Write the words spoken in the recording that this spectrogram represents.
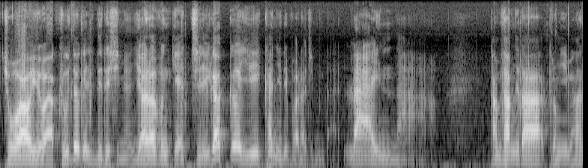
좋아요와 구독을 누르시면 여러분께 즐겁고 유익한 일이 벌어집니다. 라인나 감사합니다. 그럼 이만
